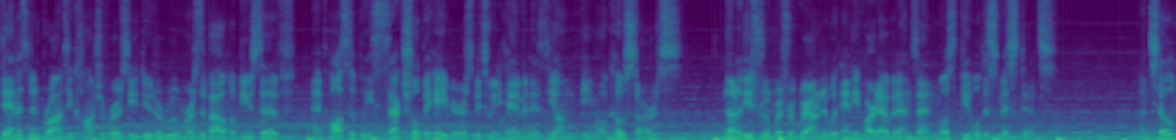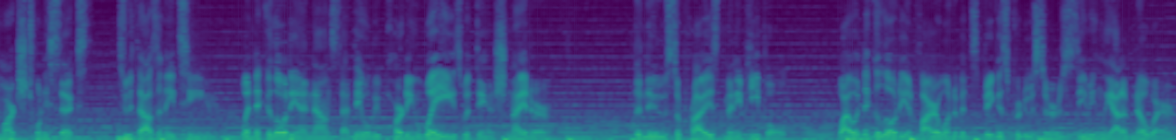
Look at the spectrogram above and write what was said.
Dan has been brought into controversy due to rumors about abusive and possibly sexual behaviors between him and his young female co stars. None of these rumors were grounded with any hard evidence, and most people dismissed it. Until March 26, 2018, when Nickelodeon announced that they will be parting ways with Dan Schneider. The news surprised many people. Why would Nickelodeon fire one of its biggest producers seemingly out of nowhere?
